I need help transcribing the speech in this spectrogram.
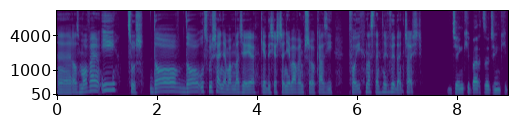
e, rozmowę i cóż, do, do usłyszenia mam nadzieję kiedyś jeszcze niebawem przy okazji Twoich następnych wydań. Cześć. Dzięki bardzo, dzięki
